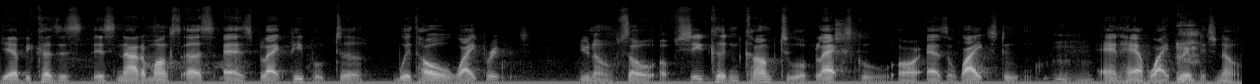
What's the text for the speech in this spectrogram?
Yeah, because it's it's not amongst us as black people to withhold white privilege. You know, so if she couldn't come to a black school or as a white student and have white privilege. No.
